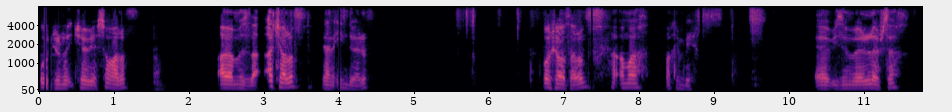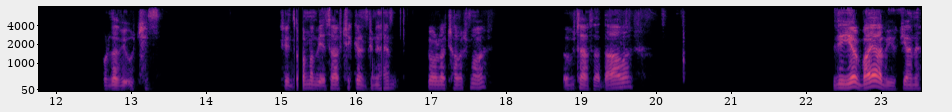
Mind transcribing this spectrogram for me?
ucunu içeriye sokalım. Aramızda açalım. Yani indirelim. Boşaltalım. Ama bakın bir. Eğer izin verirlerse burada bir uçayım. Şimdi ondan bir etraf çekelim. Çünkü hem orada çalışma var. Öbür tarafta dağ var. Bir de yer bayağı büyük yani.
